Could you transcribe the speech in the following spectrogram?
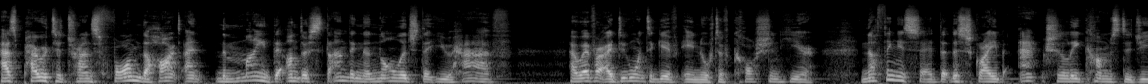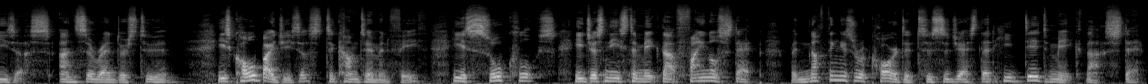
has power to transform the heart and the mind, the understanding, the knowledge that you have. However, I do want to give a note of caution here. Nothing is said that the scribe actually comes to Jesus and surrenders to Him. He's called by Jesus to come to him in faith. He is so close, he just needs to make that final step, but nothing is recorded to suggest that he did make that step.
